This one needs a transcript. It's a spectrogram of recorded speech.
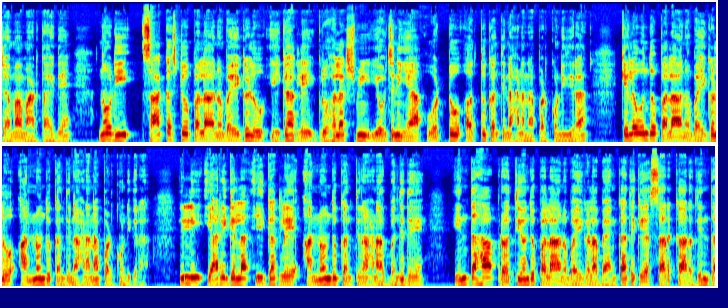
ಜಮಾ ಮಾಡ್ತಾ ಇದೆ. ನೋಡಿ, ಸಾಕಷ್ಟು ಫಲಾನುಭವಿಗಳು ಈಗಾಗಲೇ ಗೃಹಲಕ್ಷ್ಮಿ ಯೋಜನೆಯ ಒಟ್ಟು ಹತ್ತು ಕಂತಿನ ಹಣನ ಪಡ್ಕೊಂಡಿದ್ದೀರಾ? ಕೆಲವೊಂದು ಫಲಾನುಭವಿಗಳು ಹನ್ನೊಂದು ಕಂತಿನ ಹಣನ ಪಡ್ಕೊಂಡಿದ್ದೀರಾ? ಇಲ್ಲಿ ಯಾರಿಗೆಲ್ಲ ಈಗಾಗಲೇ ಹನ್ನೊಂದು ಕಂತಿನ ಹಣ ಬಂದಿದೆ, ಇಂತಹ ಪ್ರತಿಯೊಂದು ಫಲಾನುಭವಿಗಳ ಬ್ಯಾಂಕ್ ಖಾತೆಗೆ ಸರ್ಕಾರದಿಂದ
